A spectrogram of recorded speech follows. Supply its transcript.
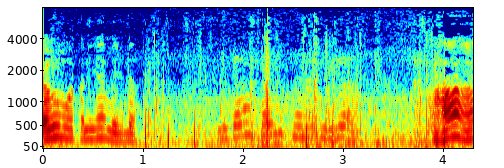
रहू मेहनत हाँ।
